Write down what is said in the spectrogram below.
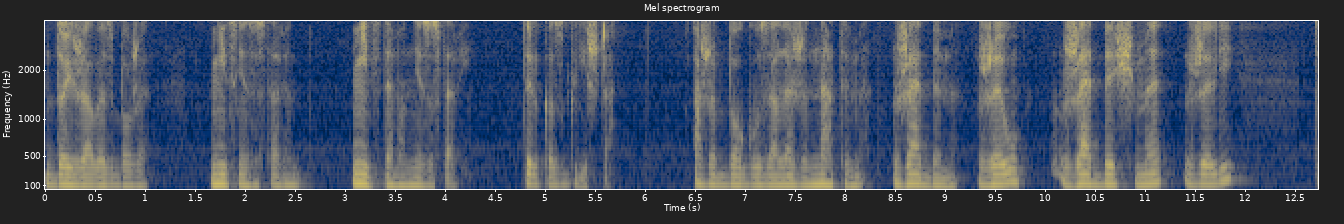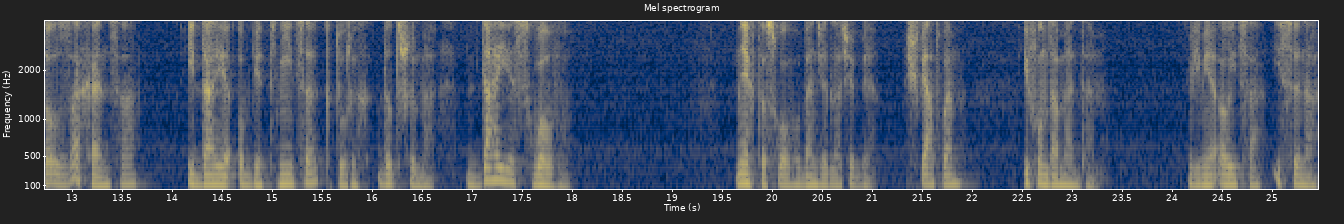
dojrzałe zboże. Nic nie zostawią, nic demon nie zostawi, tylko zgliszcza. A że Bogu zależy na tym, żebym żył, żebyśmy żyli, to zachęca i daje obietnice, których dotrzyma. Daje słowo. Niech to słowo będzie dla Ciebie światłem i fundamentem. W imię Ojca i Syna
